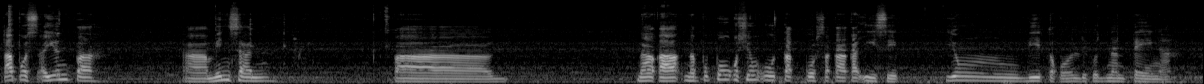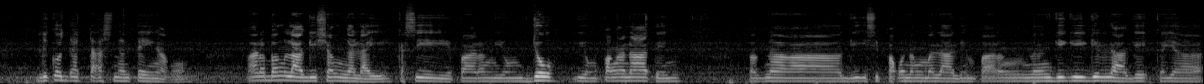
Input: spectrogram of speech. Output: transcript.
tapos ayun pa ah, minsan pag naka, napopokus yung utak ko sa kakaisip yung dito ko likod ng tenga. Likod at taas ng tenga ko. Para bang lagi siyang ngalay. Kasi parang yung jaw yung panga natin pag nag-iisip ako ng malalim parang nanggigigil lagi. Kaya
